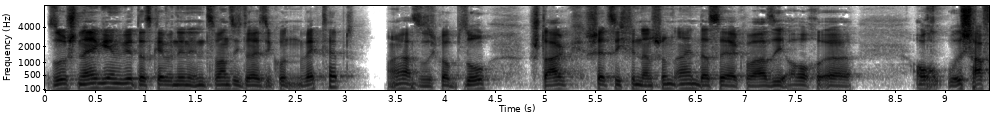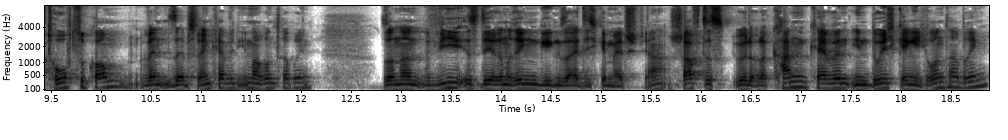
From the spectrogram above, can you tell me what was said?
so schnell gehen wird, dass Kevin den in 20, 30 Sekunden wegtappt. Also ich glaube, so stark schätze ich Finn dann schon ein, dass er quasi auch, äh, auch es schafft, hochzukommen, wenn, selbst wenn Kevin ihn mal runterbringt sondern wie ist deren Ring gegenseitig gematcht, ja? Schafft es würde oder kann Kevin ihn durchgängig runterbringen?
